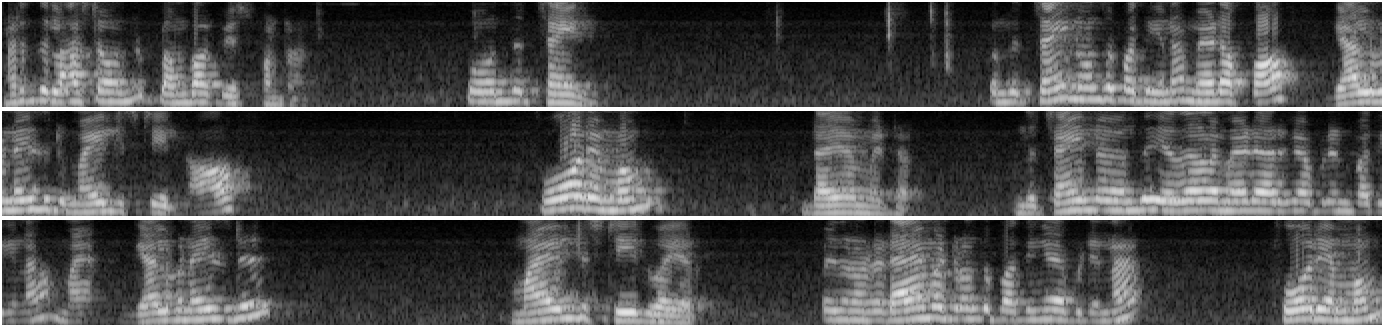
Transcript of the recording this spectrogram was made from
அடுத்து லாஸ்ட்டாக வந்து பம்பாப் யூஸ் பண்ணுறாங்க இப்போ வந்து செயின் இந்த செயின் வந்து பார்த்தீங்கன்னா made up of galvanised mild steel of four mm diameter இந்த செயின் வந்து எதால் மேடாக இருக்குது அப்படின்னு பார்த்தீங்கன்னா கேல்வனைஸ்டு மைல்டு ஸ்டீல் ஒயர் இப்போ இதனோட டயாமீட்டர் வந்து பார்த்தீங்க அப்படின்னா ஃபோர் எம்எம்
